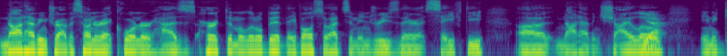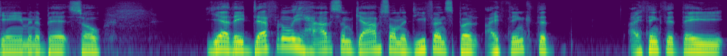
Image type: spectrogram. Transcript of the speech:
not having Travis Hunter at corner has hurt them a little bit. They've also had some injuries there at safety, uh, not having Shiloh Yeah. in a game in a bit. So, yeah, they definitely have some gaps on the defense, but I think that I think that they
